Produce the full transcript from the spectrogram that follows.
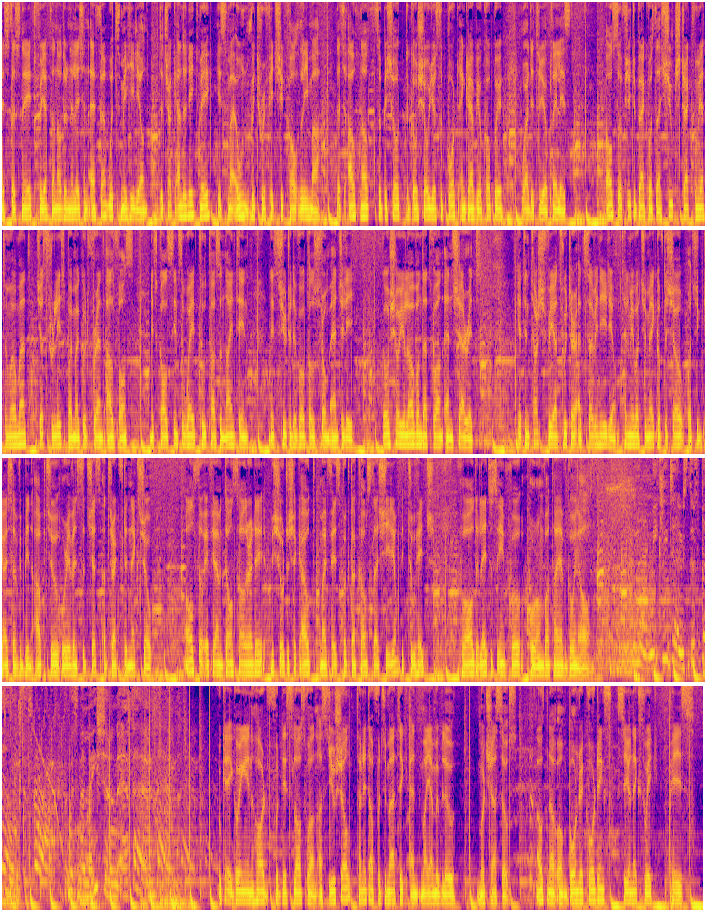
Guys, that's it for yet another Nalation FM with me, Helium. The track underneath me is my own with Refugi called Lima. That's out now, so be sure to go show your support and grab your copy or add it to your playlist. Also, Future Back was a huge track for me at the moment, just released by my good friend Alphonse. It's called Simpson Way 2019, and it's featured the vocals from Angeli. Go show your love on that one and share it. Get in touch via Twitter at 7helium. Tell me what you make of the show, what you guys have been up to, or even suggest a track for the next show. Also, if you haven't done so already, be sure to check out my facebook.com slash helium with 2h for all the latest info or on what I have going on. Your weekly dose of bounce. With Nalation FM. Okay, going in hard for this last one. As usual, turn it up for Dramatic and Miami Blue, Muchachos. Out now on Born Recordings. See you next week. Peace.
